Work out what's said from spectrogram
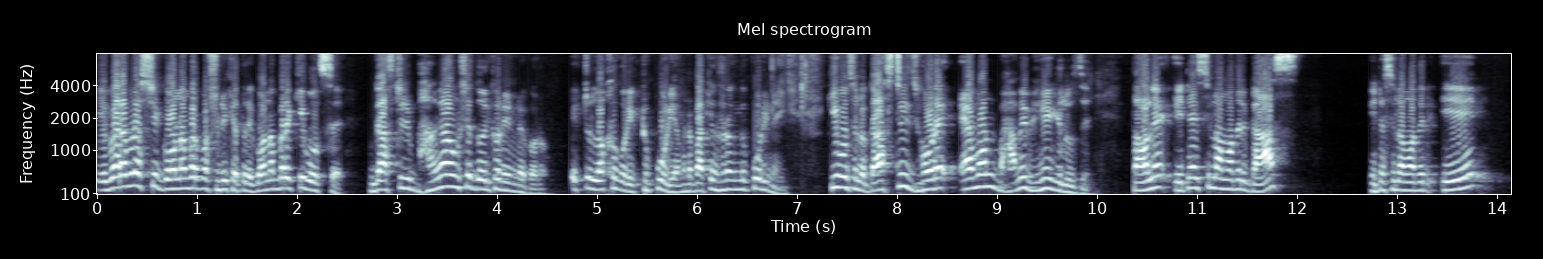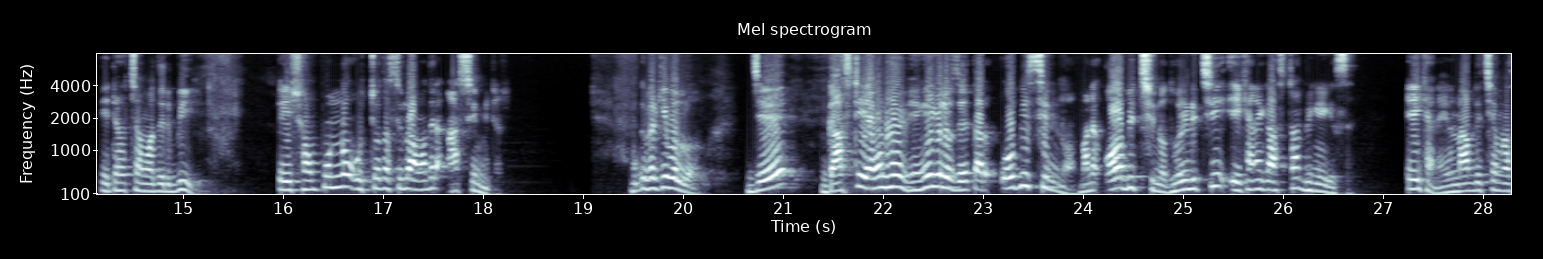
এবার আমরা আসছি গ নাম্বার প্রশ্নটির ক্ষেত্রে। গ নাম্বারে কি বলছে? গাছটির ভাঙা অংশের দৈর্ঘ্য নির্ণয় করো। একটু লক্ষ্য করি, একটু পড়ি। আমরা বাকি অংশটা কিন্তু পড়ি নাই। কি বলছিল? গাছটি ঝড়ে এমন ভাবে ভেঙে গেল যে, তাহলে এটাই ছিল আমাদের গাছ, এটা ছিল আমাদের এ এটা হচ্ছে আমাদের বি এই সম্পূর্ণ উচ্চতা ছিল আমাদের আশি মিটার। এবার কি বলল? যে গাছটি এমনভাবে ভেঙে গেল যে তার অবিচ্ছিন্ন মানে অবিচ্ছিন্ন, ধরে নিচ্ছি এখানে গাছটা ভেঙে গেছে। এইখানে, এর নাম দিচ্ছি আমরা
